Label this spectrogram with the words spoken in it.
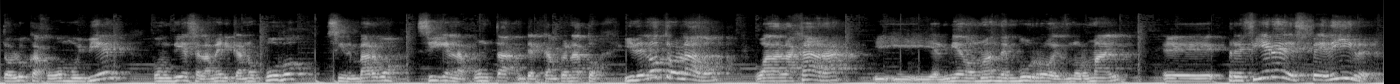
Toluca jugó muy bien, con 10 el América no pudo, sin embargo sigue en la punta del campeonato. Y del otro lado, Guadalajara, y, el miedo no anda en burro, es normal, eh, prefiere despedir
